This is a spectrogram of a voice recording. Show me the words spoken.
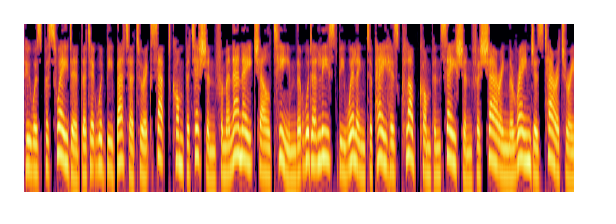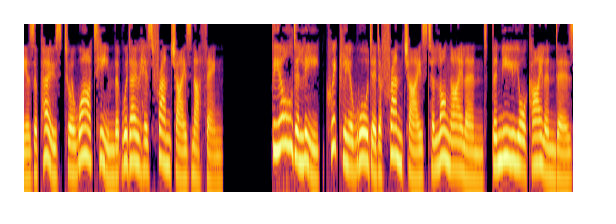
who was persuaded that it would be better to accept competition from an NHL team that would at least be willing to pay his club compensation for sharing the Rangers' territory as opposed to a WHA team that would owe his franchise nothing. The older league quickly awarded a franchise to Long Island, the New York Islanders,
